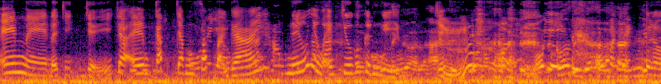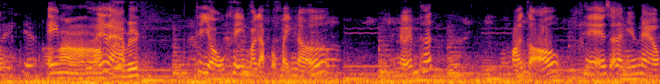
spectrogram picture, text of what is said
Em nè để chị chỉ cho em cách chăm sóc bạn gái. Nếu như mà em chưa có kinh nghiệm. Chị Ủa gì? Ủa mình được. Em thấy là Thí dụ khi mà gặp một bạn nữ Bạn nữ em thích Hỏi cổ Thì em sẽ làm như thế nào?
